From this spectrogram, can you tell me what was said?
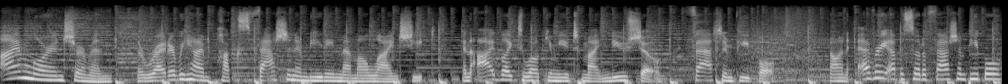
I'm Lauren Sherman, the writer behind Puck's Fashion and Beauty Memo line sheet, and I'd like to welcome you to my new show, Fashion People. On every episode of Fashion People,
